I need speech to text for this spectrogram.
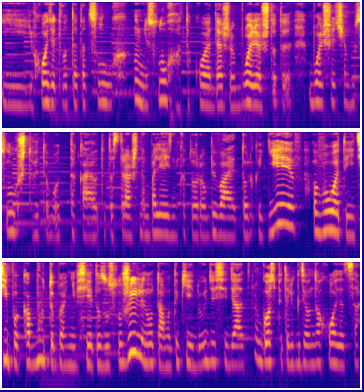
и ходит вот этот слух, ну не слух, а такое даже более что-то больше, чем слух, что это вот такая вот эта страшная болезнь, которая убивает только геев, вот, и типа как будто бы они все это заслужили, ну там вот такие люди сидят в госпитале, где он находится,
